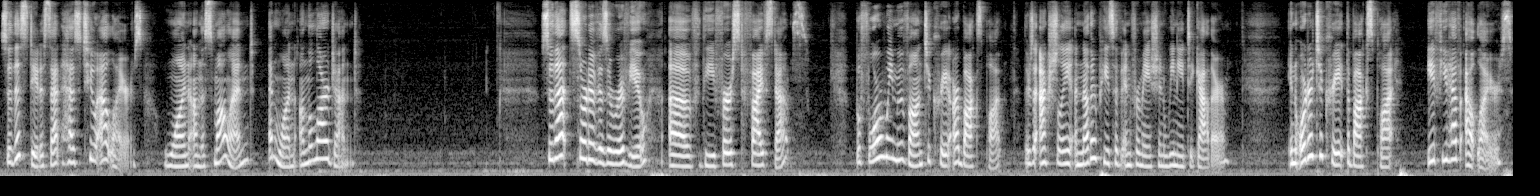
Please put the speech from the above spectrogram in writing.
So this data set has two outliers, one on the small end and one on the large end. So that sort of is a review of the first five steps. Before we move on to create our box plot, there's actually another piece of information we need to gather. In order to create the box plot, if you have outliers,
